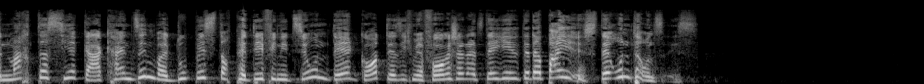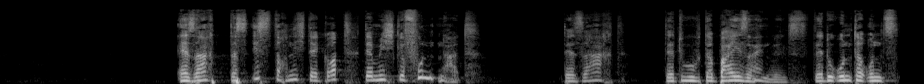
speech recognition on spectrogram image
dann macht das hier gar keinen Sinn, weil du bist doch per Definition der Gott, der sich mir vorgestellt hat als derjenige, der dabei ist, der unter uns ist. Er sagt, das ist doch nicht der Gott, der mich gefunden hat. Der sagt, der du dabei sein willst, der du unter uns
